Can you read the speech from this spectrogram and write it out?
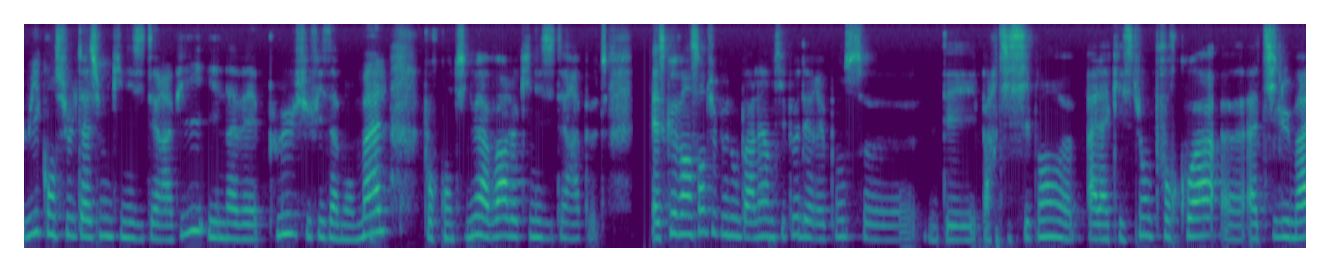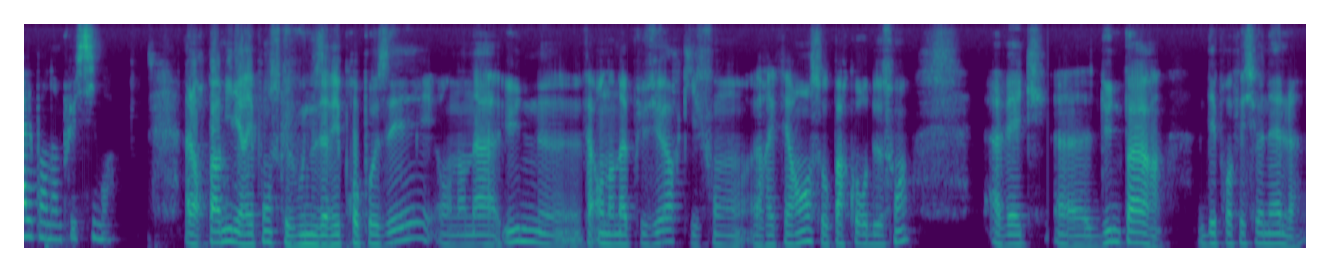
8 consultations de kinésithérapie, il n'avait plus suffisamment mal pour continuer à voir le kinésithérapeute. Est-ce que Vincent, tu peux nous parler un petit peu des réponses euh, des participants à la question pourquoi a-t-il eu mal pendant plus de 6 mois? Alors parmi les réponses que vous nous avez proposées, on en a une, euh, on en a plusieurs qui font référence au parcours de soins, avec euh, d'une part des professionnels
